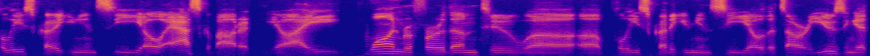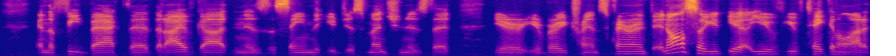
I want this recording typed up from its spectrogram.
police credit union CEO ask about it, you know I one refer them to uh, a police credit union CEO that's already using it, and the feedback that that I've gotten is the same that you just mentioned is that you're you're very transparent and also you, you have you've, you've taken a lot of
